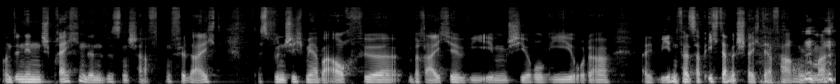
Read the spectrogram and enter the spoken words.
und in den sprechenden Wissenschaften vielleicht. Das wünsche ich mir aber auch für Bereiche wie eben Chirurgie oder äh, jedenfalls habe ich damit schlechte Erfahrungen gemacht.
